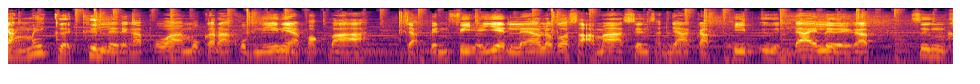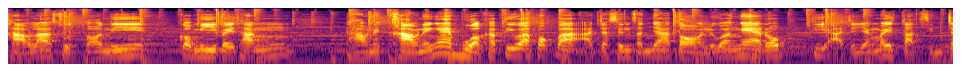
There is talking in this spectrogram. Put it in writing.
ยังไม่เกิดขึ้นเลยนะครับ เพราะว่ามกราคมนี้เนี่ยพ็อกบาจะเป็นฟรีเอเย่นแล้ว แล้วก็สามารถเซ็นสัญญากับทีมอื่นได้เลยครับ ซึ่งข่าวล่าสุดตอนนี้ ก็มีไปทั้งข่าวในข่าวในแง่บวกครับที่ว่าพ็อกบาอาจจะเซ็นสัญญาต่อหรือว่าแง่ลบที่อาจจะยังไม่ตัดสินใจ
